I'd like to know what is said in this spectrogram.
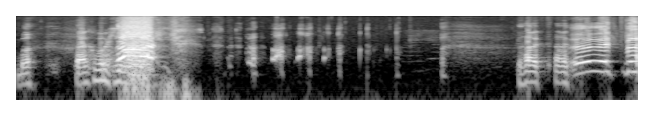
Bak tak bakayım. Lan! tak tak. Evet be!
